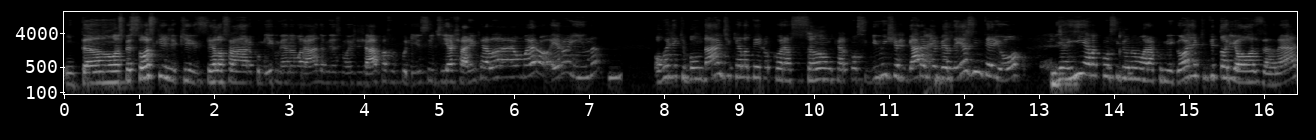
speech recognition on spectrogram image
Então, as pessoas que, que se relacionaram comigo, minha namorada mesmo hoje já passou por isso, de acharem que ela é uma hero, heroína. Olha que bondade que ela tem no coração, que ela conseguiu enxergar a minha beleza interior e aí ela conseguiu namorar comigo. Olha que vitoriosa, né?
